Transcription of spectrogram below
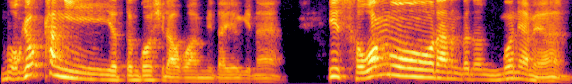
목욕탕이었던 곳이라고 합니다. 여기는 이 서왕모라는 것은 뭐냐면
